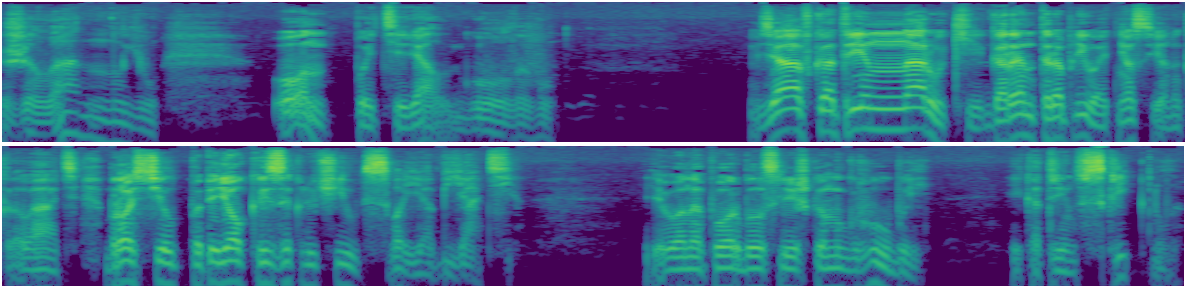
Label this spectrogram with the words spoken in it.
желанную. Он потерял голову. Взяв Катрин на руки, Гарен торопливо отнес ее на кровать, бросил поперек и заключил в свои объятия. Его напор был слишком грубый, и Катрин вскрикнула.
